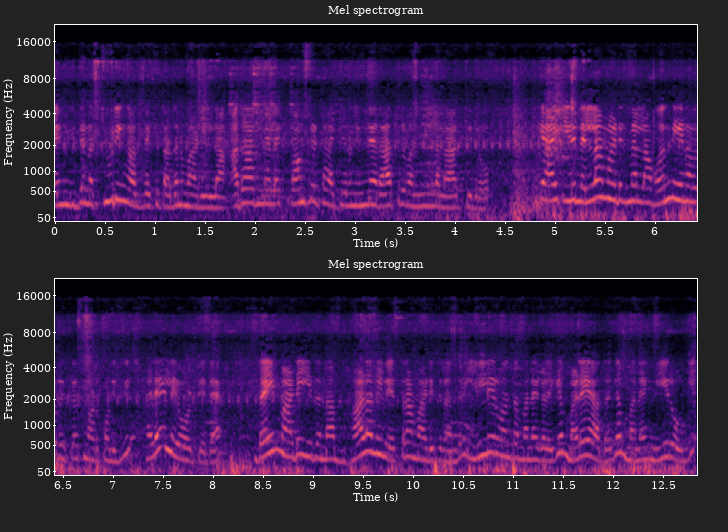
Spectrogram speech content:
ಹೆಂಗೆ ಇದನ್ನು ಕ್ಯೂರಿಂಗ್ ಆಗಬೇಕಿತ್ತು, ಅದನ್ನು ಮಾಡಲಿಲ್ಲ ಅದಾದಮೇಲೆ ಕಾಂಕ್ರೀಟ್ ಹಾಕಿದ್ರು, ನಿನ್ನೆ ರಾತ್ರಿ ಒಂದು ಹಾಕಿದ್ರು. ಹೀಗೆ ಆಯ್ತು, ಇದನ್ನೆಲ್ಲ ಮಾಡಿದ್ಮೇಲೆ ನಾವು ಒಂದು ಏನಾದ್ರು ರಿಕ್ವೆಸ್ಟ್ ಮಾಡ್ಕೊಂಡಿದ್ವಿ. ಹಳೆ ಲೇಔಟ್ ಇದೆ. ದಯಮಾಡಿ ಇದನ್ನು ಭಾಳ ನೀವು ಎತ್ತರ ಮಾಡಿದ್ರೆ ಅಂದರೆ ಇಲ್ಲಿರುವಂಥ ಮನೆಗಳಿಗೆ ಮಳೆ ಆದಾಗ ಮನೆಗೆ ನೀರು ಹೋಗಿ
